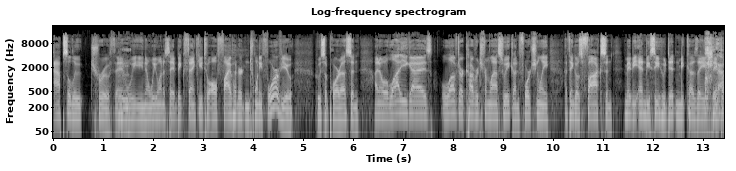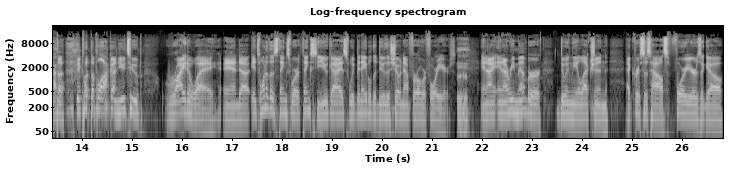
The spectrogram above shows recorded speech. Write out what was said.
absolute truth. And Mhm. we, you know, we want to say a big thank you to all 524 of you who support us. And I know a lot of you guys loved our coverage from last week. Unfortunately, I think it was Fox and maybe NBC who didn't because they, they Yeah. put the they put the block on YouTube right away. And uh, it's one of those things where thanks to you guys, we've been able to do the show now for over four years. And I and I remember doing the election at Chris's house four years ago,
